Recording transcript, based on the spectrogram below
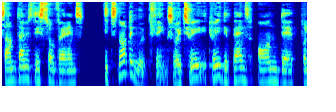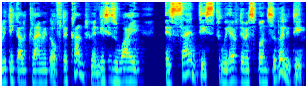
sometimes this surveillance it's not a good thing. So it's really, it really depends on the political climate of the country. And this is why, as scientists, we have the responsibility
